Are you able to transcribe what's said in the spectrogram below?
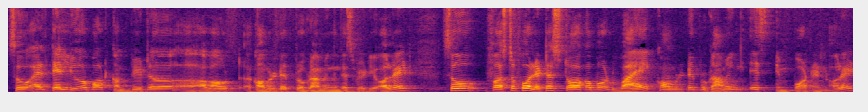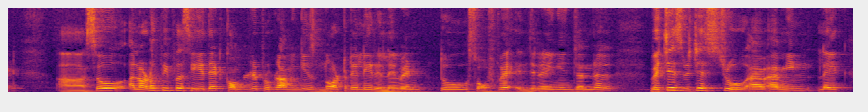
So I'll tell you about computer, uh, about uh, competitive programming in this video. All right. So first of all, let us talk about why competitive programming is important. All right. Uh, so a lot of people say that competitive programming is not really relevant to software engineering in general, which is which is true. I, I mean, like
